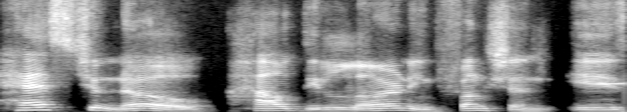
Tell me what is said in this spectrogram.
has to know how the learning function is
